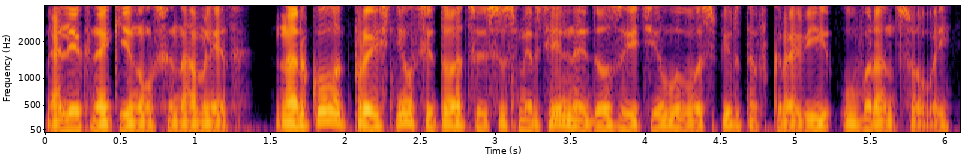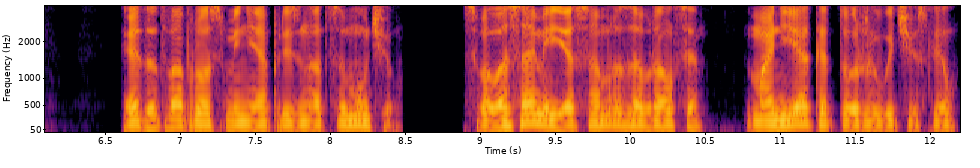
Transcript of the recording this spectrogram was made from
Олег накинулся на омлет. Нарколог прояснил ситуацию со смертельной дозой этилового спирта в крови у Воронцовой. Этот вопрос меня, признаться, мучил. С волосами я сам разобрался. Маньяка тоже вычислил.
